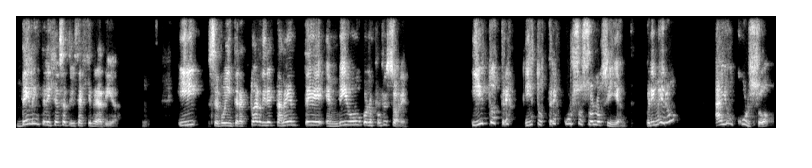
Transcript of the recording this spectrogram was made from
de la inteligencia artificial generativa. Y se puede interactuar directamente en vivo con los profesores. Y estos tres, y estos tres cursos son los siguientes. Primero, hay un curso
